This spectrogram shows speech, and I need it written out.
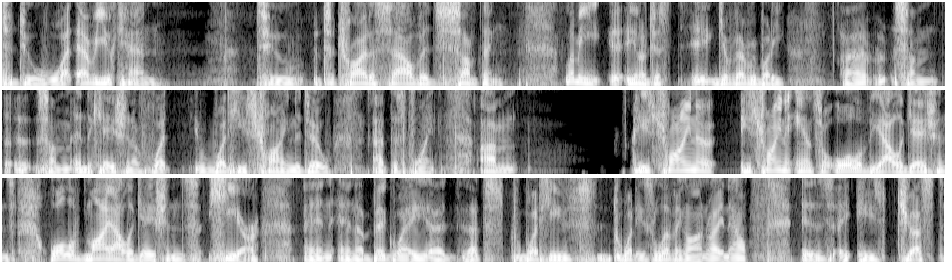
to do whatever you can to to try to salvage something. Let me uh, you know just uh, give everybody uh, some uh, some indication of what what he's trying to do at this point. Um, he's trying to he's trying to answer all of the allegations, all of my allegations here, in in a big way. Uh, that's what he's what he's living on right now. Is he's just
